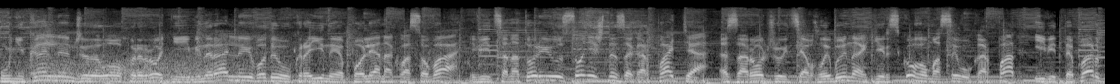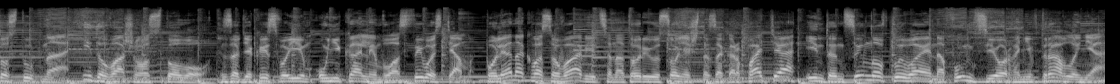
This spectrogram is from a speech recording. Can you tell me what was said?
Унікальне джерело природньої мінеральної води України Поляна Квасова від санаторію Сонячне Закарпаття зароджується в глибинах гірського масиву Карпат і відтепер доступна і до вашого столу. Завдяки своїм унікальним властивостям Поляна Квасова від санаторію Сонячне Закарпаття інтенсивно впливає на функції органів травлення,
